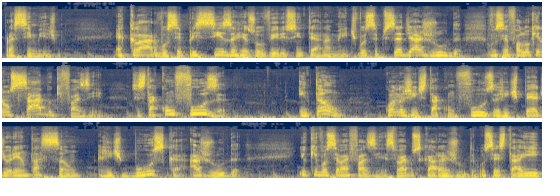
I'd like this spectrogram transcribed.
para si mesmo. É claro, você precisa resolver isso internamente, você precisa de ajuda. Você falou que não sabe o que fazer, você está confusa. Então, quando a gente está confuso, a gente pede orientação, a gente busca ajuda. E o que você vai fazer? Você vai buscar ajuda. Você está aí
